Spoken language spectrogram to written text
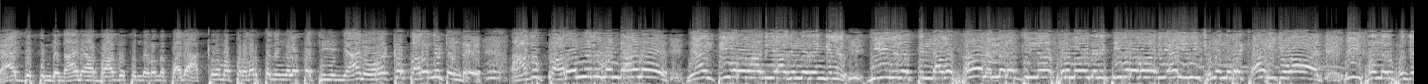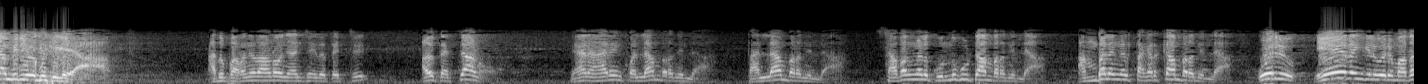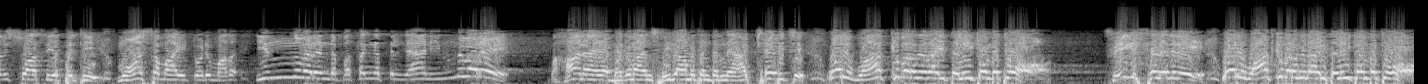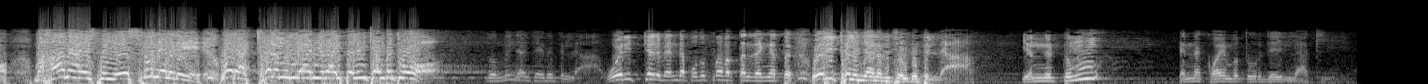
രാജ്യത്തിന്റെ നാനാഭാഗത്ത് നടന്ന പല അക്രമ പ്രവർത്തനങ്ങളെ പറ്റിയും ഞാൻ ഉറക്കെ പറഞ്ഞിട്ടുണ്ട്. അത് പറഞ്ഞതുകൊണ്ടാണ് ഞാൻ തീവ്രവാദിയാകുന്നതെങ്കിൽ ജീവിതത്തിന്റെ അവസാനം വരെ പിന്നാസനമായി തീവ്രവാദിയായിരിക്കുമെന്ന് പ്രഖ്യാപിക്കുവാൻ ഈ സന്ദർഭം ഞാൻ വിനിയോഗിക്കുകയാ. അത് പറഞ്ഞതാണോ ഞാൻ ചെയ്ത തെറ്റ്? അത് തെറ്റാണോ? ഞാൻ ആരെയും കൊല്ലാൻ പറഞ്ഞില്ല തല്ലാൻ പറഞ്ഞില്ല ശവങ്ങൾ കുന്നുകൂട്ടാൻ പറഞ്ഞില്ല അമ്പലങ്ങൾ തകർക്കാൻ പറഞ്ഞില്ല. ഒരു ഏതെങ്കിലും ഒരു മതവിശ്വാസിയെപ്പറ്റി മോശമായിട്ട് ഒരു മത ഇന്നുവരെ എന്റെ പ്രസംഗത്തിൽ ഞാൻ ഇന്നുവരെ മഹാനായ ഭഗവാൻ ശ്രീരാമചന്ദ്രനെ ആക്ഷേപിച്ച് ഒരു വാക്ക് പറഞ്ഞതായി തെളിയിക്കാൻ പറ്റുമോ? ശ്രീകൃഷ്ണനെതിരെ ഒരു വാക്ക് പറഞ്ഞതായി തെളിയിക്കാൻ പറ്റുമോ? മഹാനായ ശ്രീ യേശുവിനെതിരെ ഒരു അക്ഷരമില്ലാതിയതായി തെളിയിക്കാൻ പറ്റുമോ? ഇതൊന്നും ഞാൻ ചെയ്തിട്ടില്ല. ഒരിക്കലും എന്റെ പൊതുപ്രവർത്തന രംഗത്ത് ഒരിക്കലും ഞാനത് ചെയ്തിട്ടില്ല. എന്നിട്ടും എന്നെ കോയമ്പത്തൂർ ജയിലിലാക്കി.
